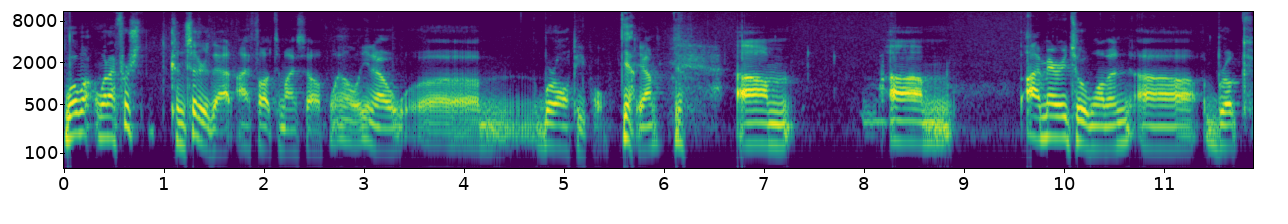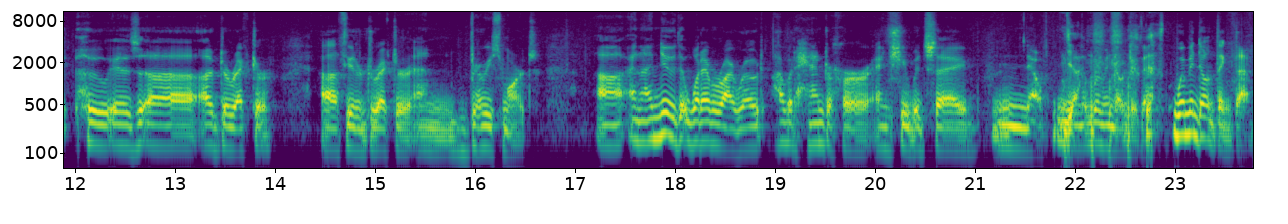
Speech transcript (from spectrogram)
well, when I first considered that, I thought to myself, well, you know, um, we're all people. Yeah. Yeah. yeah. Um, um, I'm married to a woman, uh, Brooke, who is uh, a director, a theater director, and very smart. Uh, and I knew that whatever I wrote, I would hand to her, and she would say, "No, yeah. women don't do that. women don't think that."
